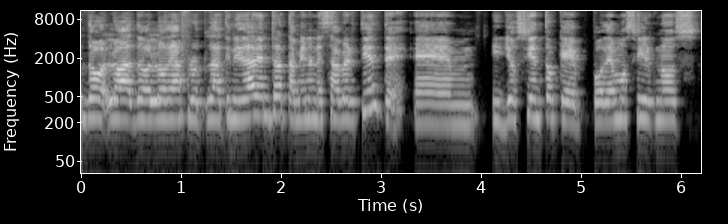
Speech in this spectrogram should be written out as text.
lo, lo, de afro-latinidad entra también en esa vertiente. Em, y yo siento que podemos irnos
